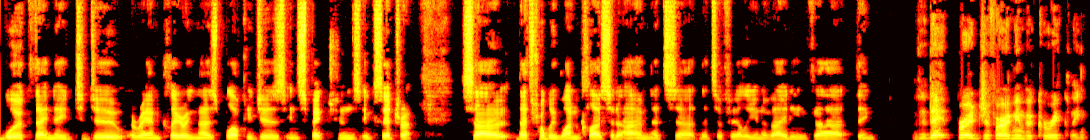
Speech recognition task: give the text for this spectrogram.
work they need to do around clearing those blockages, inspections, etc. So that's probably one closer to home. That's uh, that's a fairly innovative uh, thing. That bridge, if I remember correctly,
